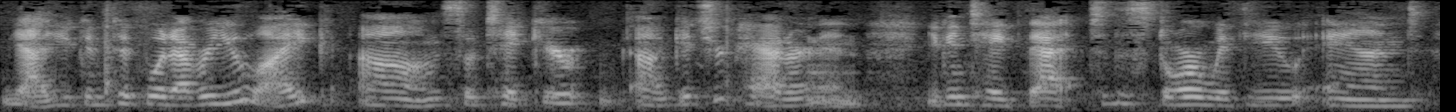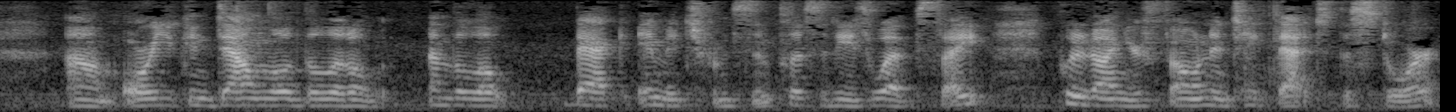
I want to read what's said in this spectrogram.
yeah, you can pick whatever you like. Um, so take your, uh, get your pattern and you can take that to the store with you and, um, or you can download the little envelope back image from Simplicity's website, put it on your phone and take that to the store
